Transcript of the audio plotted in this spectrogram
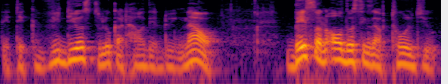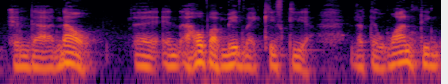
They take videos to look at how they're doing. Now, based on all those things I've told you, and uh, now uh, and I hope I've made my case clear that the one thing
